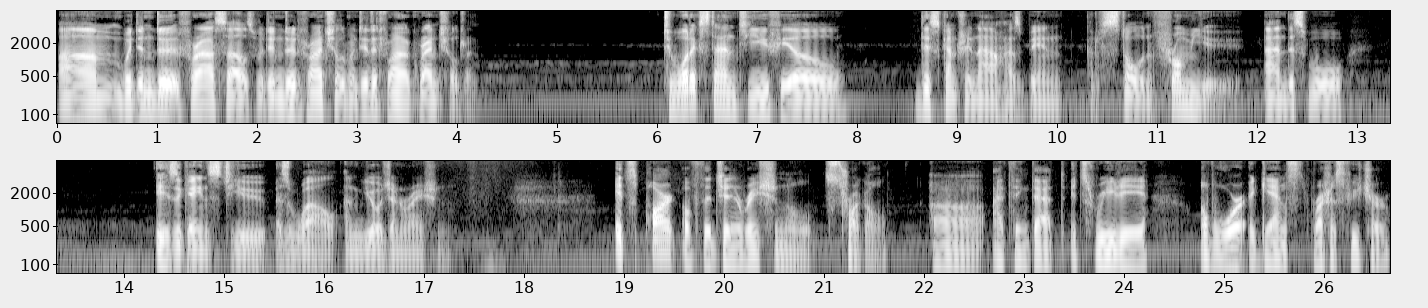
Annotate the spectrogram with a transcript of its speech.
Um, we didn't do it for ourselves, we didn't do it for our children, we did it for our grandchildren. To what extent do you feel this country now has been kind of stolen from you, and this war is against you as well and your generation? It's part of the generational struggle. Uh, I think that it's really a war against Russia's future,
